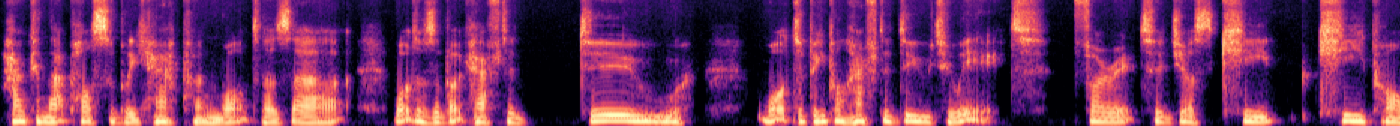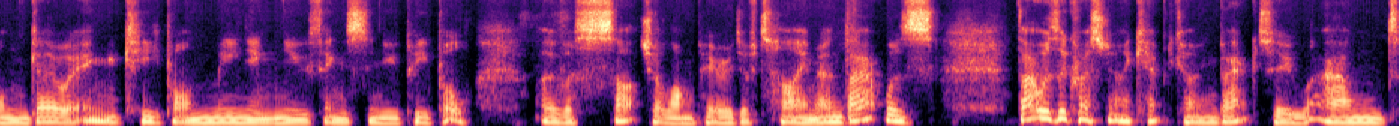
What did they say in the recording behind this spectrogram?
how can that possibly happen? What does a what does a book have to do? What do people have to do to it for it to just keep keep on going, keep on meaning new things to new people over such a long period of time? And that was that was a question I kept coming back to, and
